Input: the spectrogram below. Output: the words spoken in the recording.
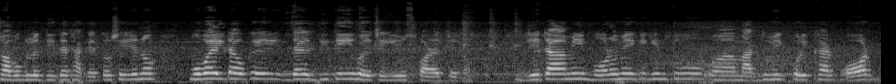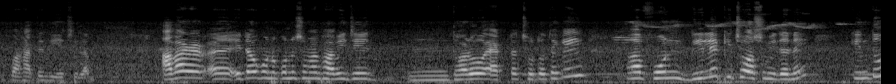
সব ওগুলো দিতে থাকে। তো সেই জন্য মোবাইলটা ওকে দিতেই হয়েছে ইউজ করার জন্য। যেটা আমি বড় মেয়েকে কিন্তু মাধ্যমিক পরীক্ষার পর হাতে দিয়েছিলাম। আবার এটাও কোনো কোনো সময় ভাবি যে ধরো একটা ছোট থেকেই ফোন দিলে কিছু অসুবিধা নেই। কিন্তু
